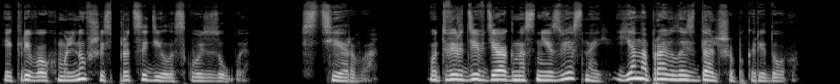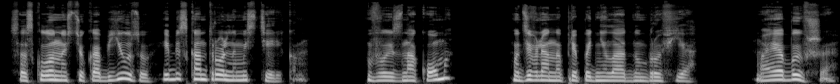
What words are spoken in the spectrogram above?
и, криво ухмыльнувшись, процедила сквозь зубы. Стерва. Утвердив диагноз неизвестной, я направилась дальше по коридору со склонностью к абьюзу и бесконтрольным истерикам. «Вы знакомы?» — удивленно приподняла одну бровь я. «Моя бывшая».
